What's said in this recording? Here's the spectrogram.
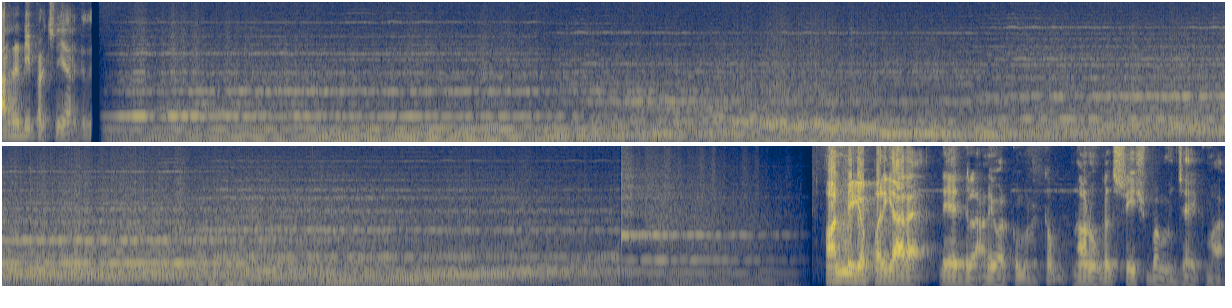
ஆறு அடி பிரச்சனையாக இருக்குது. ஆன்மீக பரிகார நேயர்கள் அனைவருக்கும் வணக்கம். நான் உங்கள் ஸ்ரீ சுபம் விஜயகுமார்.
